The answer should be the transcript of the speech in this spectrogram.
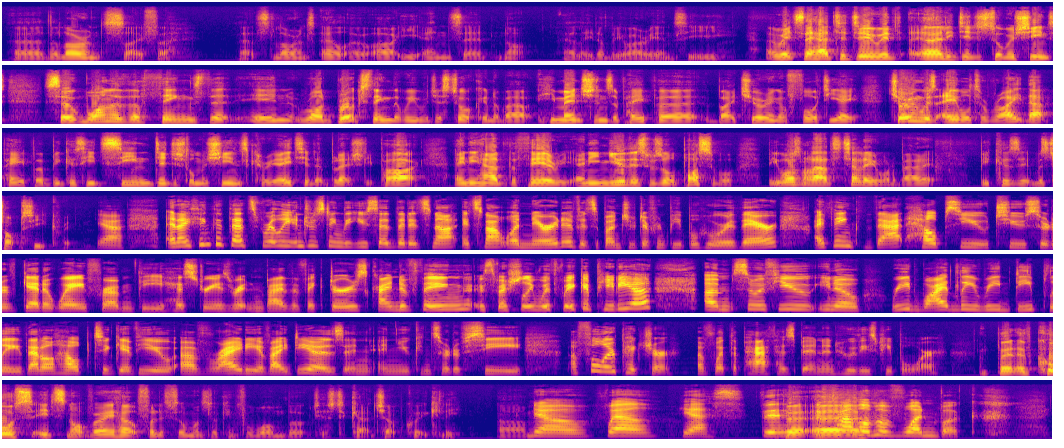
uh, the Lorenz cipher. That's Lorenz, L O R E N Z, not L A W R E N C E, which they had to do with early digital machines. So, one of the things that in Rod Brooks' thing that we were just talking about, he mentions a paper by Turing of 48. Turing was able to write that paper because he'd seen digital machines created at Bletchley Park and he had the theory and he knew this was all possible, but he wasn't allowed to tell anyone about it because it was top secret. Yeah. And I think that that's really interesting that you said that it's not it's not one narrative, it's a bunch of different people who are there. I think that helps you to sort of get away from the history is written by the victors kind of thing, especially with Wikipedia. Um, so if you, you know, read widely, read deeply, that'll help to give you a variety of ideas and, and you can sort of see a fuller picture of what the path has been and who these people were. But of course, it's not very helpful if someone's looking for one book just to catch up quickly. Um, no, well, yes, the, but, the uh, problem of one book.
